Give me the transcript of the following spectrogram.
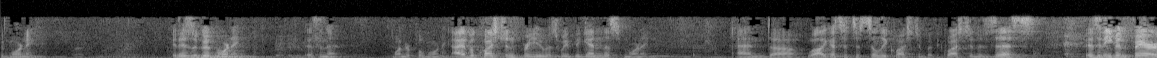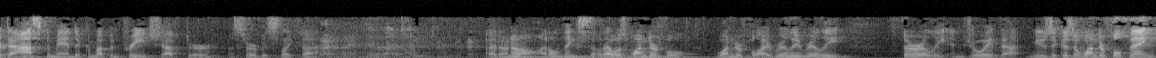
Good morning. It is a good morning, isn't it? Wonderful morning. I have a question for you as we begin this morning. And, uh, well, I guess it's a silly question, but the question is this Is it even fair to ask a man to come up and preach after a service like that? I don't know. I don't think so. That was wonderful. Wonderful. I really, really thoroughly enjoyed that. Music is a wonderful thing.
